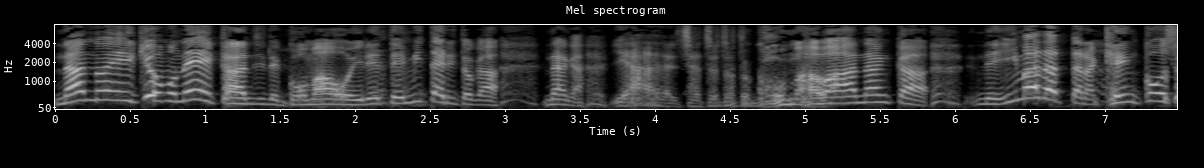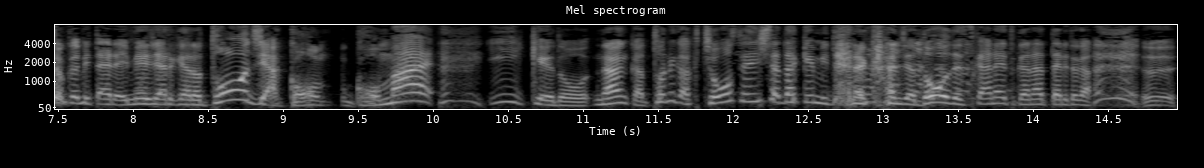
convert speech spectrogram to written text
何の影響もねえ感じでごまを入れてみたりとか、なんか、いや、社長ちょっとごまはなんか、ね、今だったら健康食みたいなイメージあるけど、当時はご、ごまいいけど、なんかとにかく挑戦しただけみたいな感じはどうですかねとかなったりとか、う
